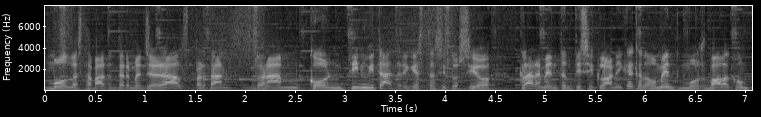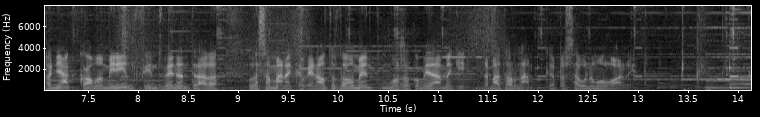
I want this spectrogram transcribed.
molt destapat en termes generals, per tant, donam continuïtat en aquesta situació clarament anticiclònica que de moment mos vol acompanyar com a mínim fins ben entrada la setmana que ve. Nosaltres de moment mos acomiadam aquí. Demà tornem. Que passeu una molt bona nit.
